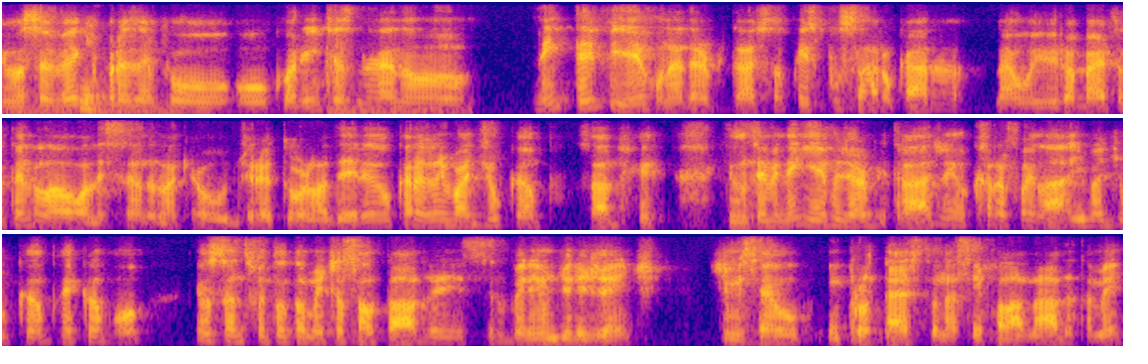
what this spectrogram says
e você vê que, por exemplo, o, o Corinthians, né, no, nem teve erro né, da arbitragem, só porque expulsaram o cara. Né, o Yuri Alberto teve lá o Alessandro, né, que é o diretor lá dele, o cara já invadiu o campo, sabe? Não teve nem erro de arbitragem, o cara foi lá, invadiu o campo, reclamou, e o Santos foi totalmente assaltado e sem ver nenhum dirigente. O time saiu em protesto, né, sem falar nada também.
